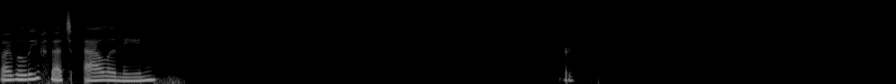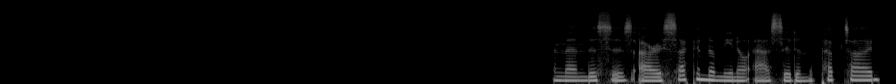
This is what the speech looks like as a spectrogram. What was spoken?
I believe that's alanine. And then this is our second amino acid in the peptide,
